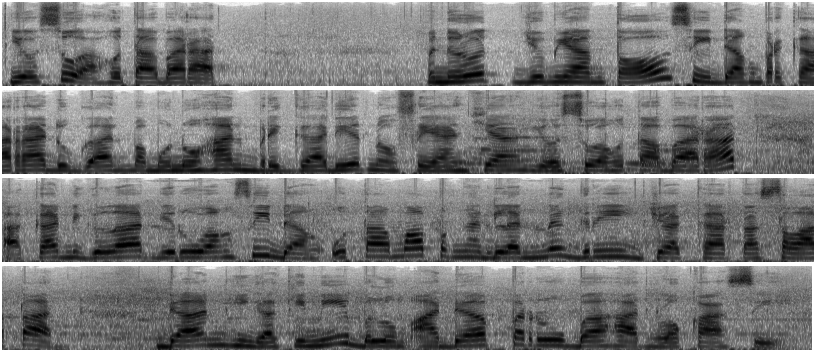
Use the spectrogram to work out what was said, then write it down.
Yosua Huta Barat. Menurut Jumianto, sidang perkara dugaan pembunuhan Brigadir Nofriansyah Yosua Huta Barat akan digelar di ruang sidang utama Pengadilan Negeri Jakarta Selatan dan hingga kini belum ada perubahan lokasi.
